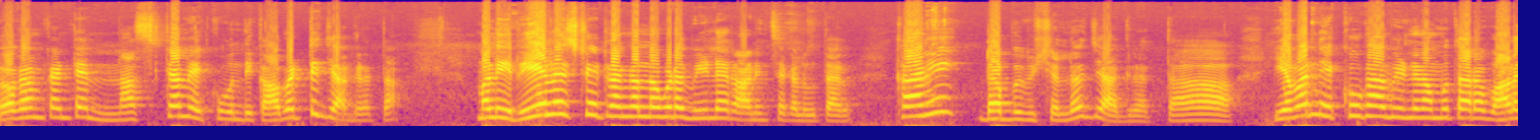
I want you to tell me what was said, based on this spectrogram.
యోగం కంటే నష్టం ఎక్కువ ఉంది కాబట్టి జాగ్రత్త. మళ్ళీ రియల్ ఎస్టేట్ రంగంలో కూడా వీళ్ళే రాణించగలుగుతారు. కానీ డబ్బు విషయంలో జాగ్రత్త. ఎవరిని ఎక్కువగా వీళ్ళు నమ్ముతారో వాళ్ళ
